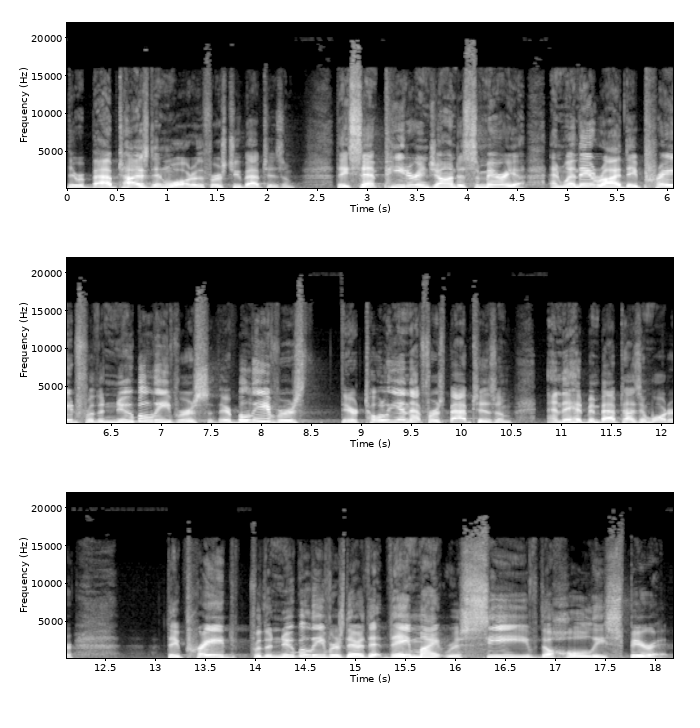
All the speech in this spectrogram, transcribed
they were baptized in water, the first two baptisms. They sent Peter and John to Samaria. And when they arrived, they prayed for the new believers. So they're believers, they're totally in that first baptism, and they had been baptized in water. They prayed for the new believers there that they might receive the Holy Spirit,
